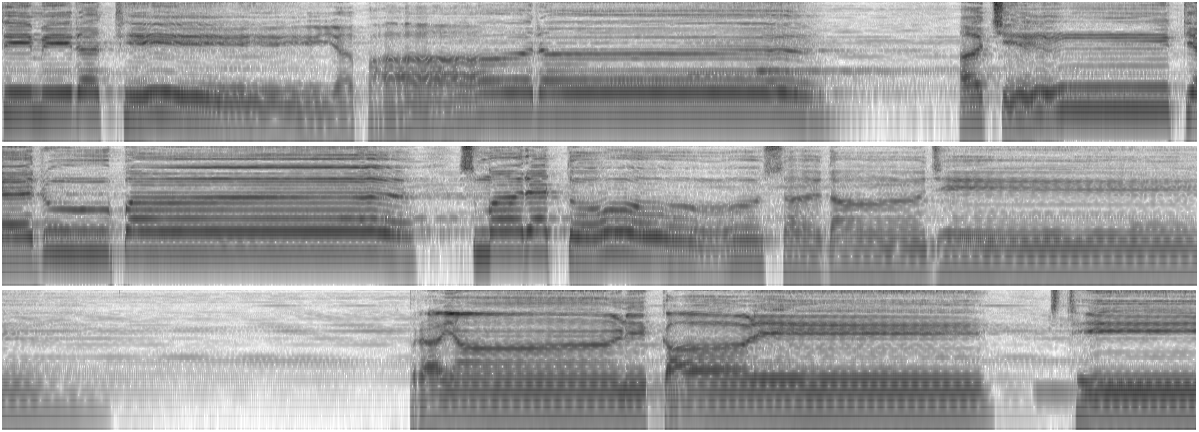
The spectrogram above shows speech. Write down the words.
तिमिरथियपार अचिन्त्यरूपा। स्मरतो सदा जे। प्रयाणकाले स्थिरचेतराखी।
